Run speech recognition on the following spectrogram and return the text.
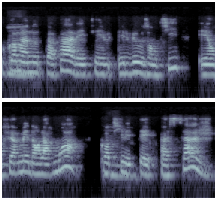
Ou comme un autre papa avait été élevé aux Antilles et enfermé dans l'armoire quand il mm. était pas sage.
